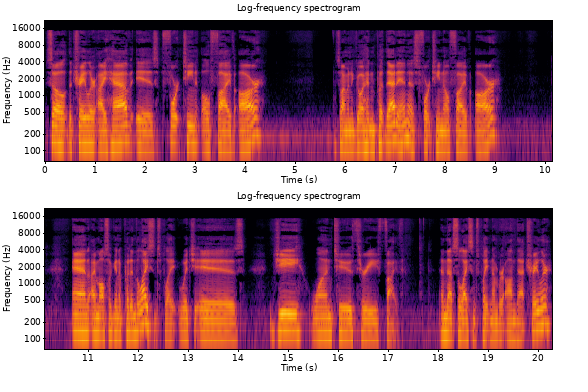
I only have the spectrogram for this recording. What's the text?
So the trailer I have is 1405R. So I'm going to go ahead and put that in as 1405R. And I'm also going to put in the license plate, which is G1235. And that's the license plate number on that trailer.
